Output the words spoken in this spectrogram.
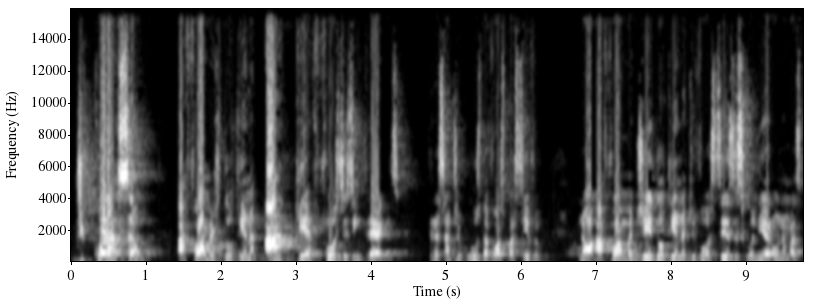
de coração a forma de doutrina a que fostes entregues. Interessante o uso da voz passiva não a forma de doutrina que vocês escolheram, né, mas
